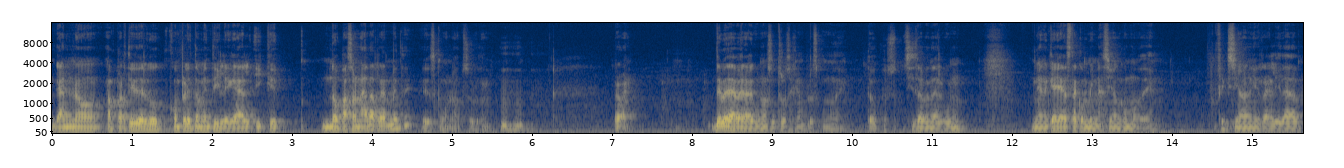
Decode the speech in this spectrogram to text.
ganó a partir de algo completamente ilegal y que no pasó nada realmente, es como lo absurdo. Pero bueno, debe de haber algunos otros ejemplos como de Topos. Si saben de alguno, en el que haya esta combinación como de ficción y realidad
